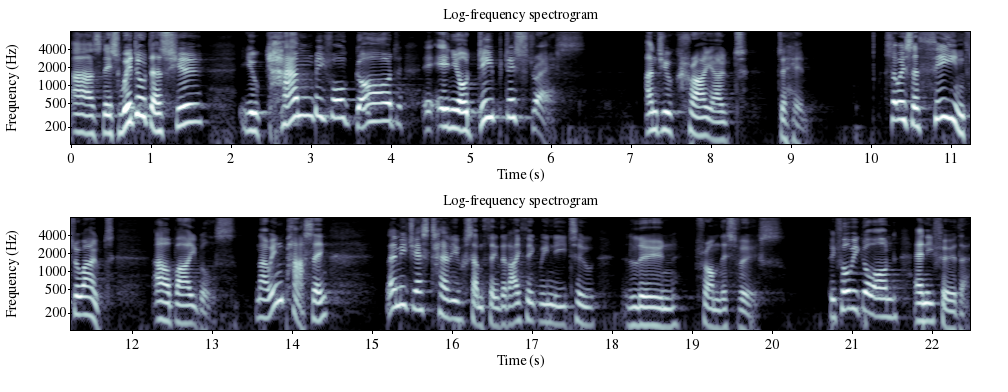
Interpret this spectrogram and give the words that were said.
as this widow does here, you come before God in your deep distress and you cry out to Him. So it's a theme throughout our Bibles. Now, in passing, let me just tell you something that I think we need to learn from this verse before we go on any further.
